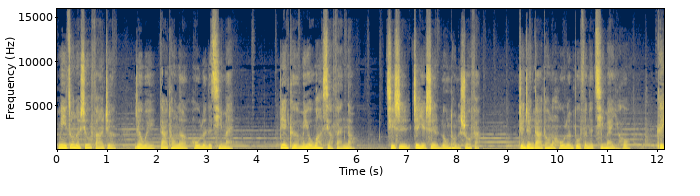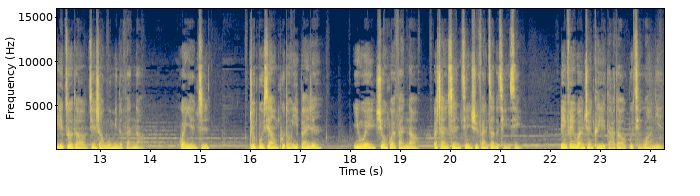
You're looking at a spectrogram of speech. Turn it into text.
密宗的修法者认为，打通了喉轮的气脉，便可没有妄想烦恼。其实这也是笼统的说法。真正打通了喉轮部分的气脉以后，可以做到减少无名的烦恼。换言之，就不像普通一般人，因为胸怀烦恼而产生情绪烦躁的情形，并非完全可以达到不起妄念，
